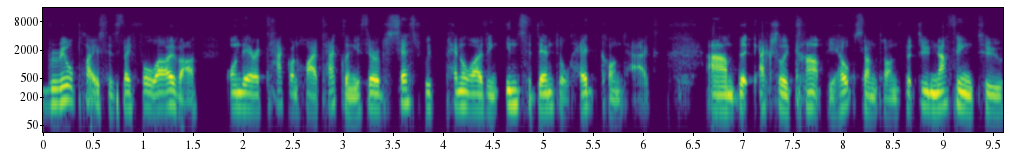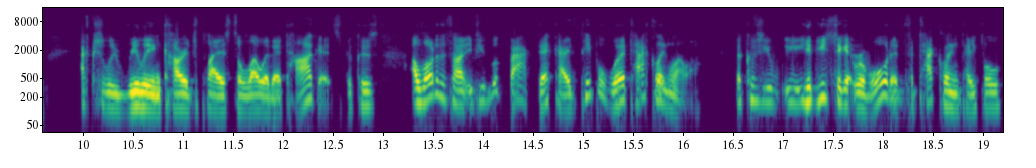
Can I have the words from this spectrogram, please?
real places they fall over on their attack on high tackling is they're obsessed with penalising incidental head contact um, that actually can't be helped sometimes, but do nothing to actually really encourage players to lower their targets. Because a lot of the time, if you look back decades, people were tackling lower because you, you used to get rewarded for tackling people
